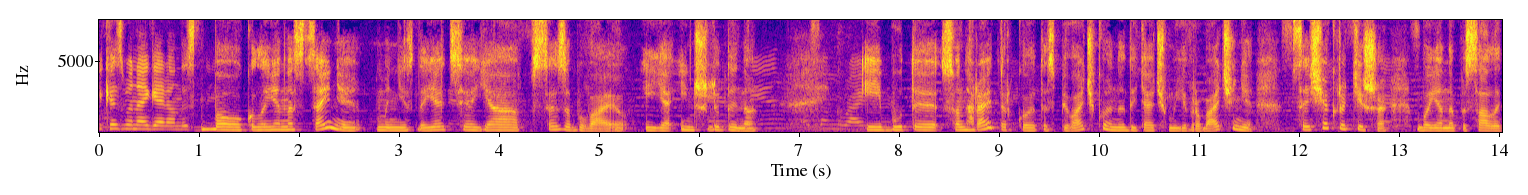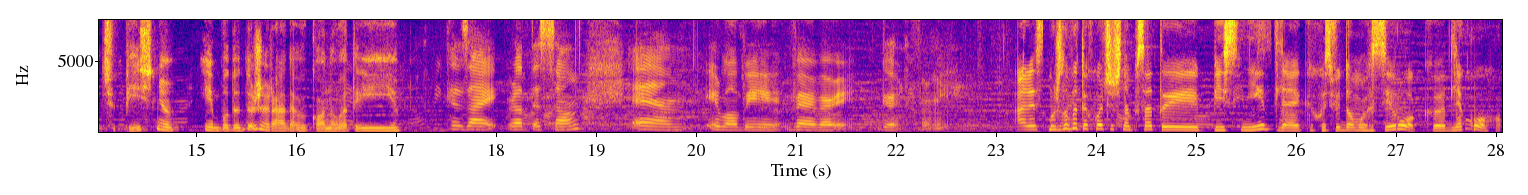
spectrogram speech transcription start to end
because when I get on this Бо коли я на сцені, мені здається, я все забуваю, і я інша людина. І бути сонграйтеркою та співачкою на дитячому Євробаченні це ще крутіше, бо я написала цю пісню і буду дуже рада виконувати її. because I wrote this song and it will be very very good for me. Можливо, ти хочеш написати пісні для якихось відомих зірок. Для кого?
